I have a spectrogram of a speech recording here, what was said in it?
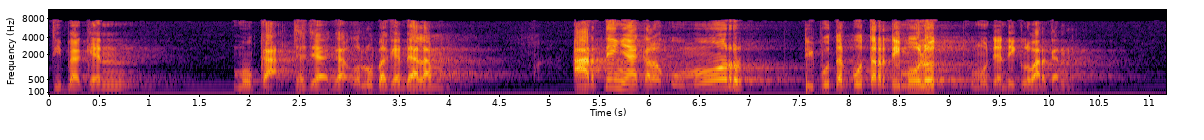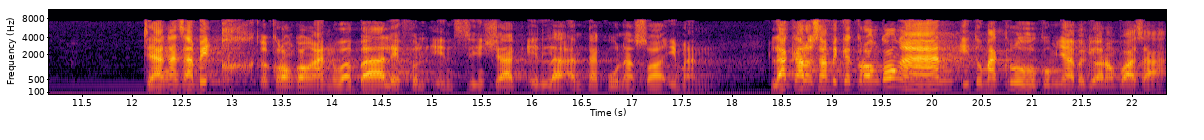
Di bagian muka saja enggak perlu bagian dalam. Artinya kalau kumur diputar-putar di mulut kemudian dikeluarkan. Jangan sampai ke kerongkongan wabalih fil insyak illa antakuna iman lah kalau sampai ke kerongkongan itu makruh hukumnya bagi orang puasa.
